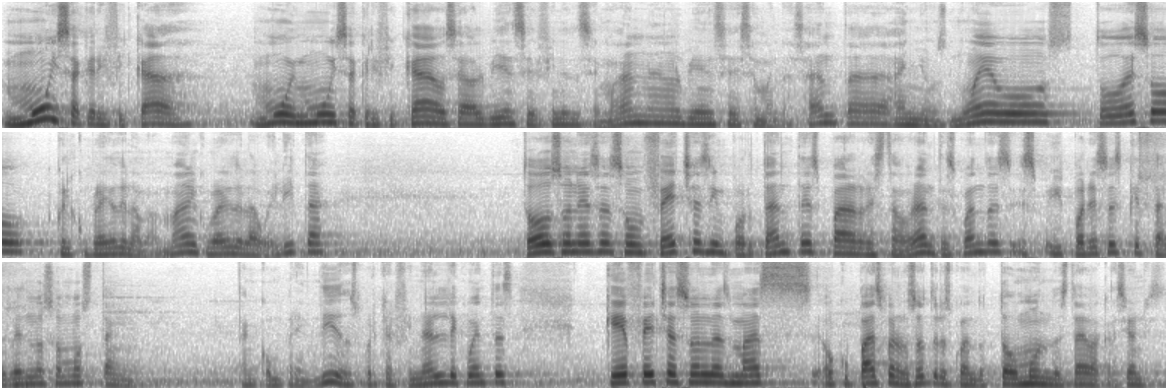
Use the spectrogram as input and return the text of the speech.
muy sacrificada, muy, muy sacrificada. O sea, olvídense de fines de semana, olvídense de Semana Santa, años nuevos, todo eso, el cumpleaños de la mamá, el cumpleaños de la abuelita. Todos son esas, son fechas importantes para restaurantes. ¿Cuándo? Y por eso es que tal vez no somos tan, tan comprendidos, porque al final de cuentas, ¿qué fechas son las más ocupadas para nosotros cuando todo el mundo está de vacaciones?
